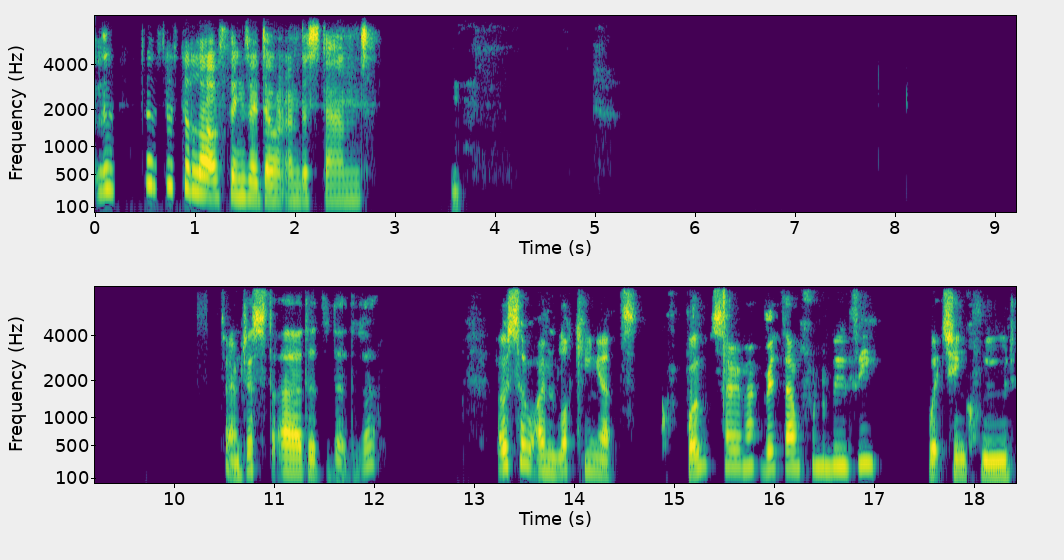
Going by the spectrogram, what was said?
There's, there's just a lot of things I don't understand. So i'm just uh da, da, da, also i'm looking at quotes i remember written down from the movie which include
